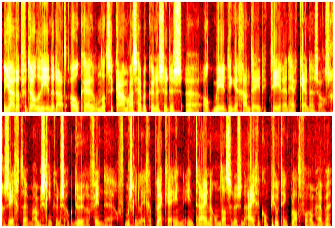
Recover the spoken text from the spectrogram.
Ja, dat vertelde hij inderdaad ook. Hè. Omdat ze camera's hebben, kunnen ze dus eh, ook meer dingen gaan detecteren en herkennen. Zoals gezichten, maar misschien kunnen ze ook deuren vinden. Of misschien lege plekken in, in treinen. Omdat ze dus een eigen computingplatform hebben.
